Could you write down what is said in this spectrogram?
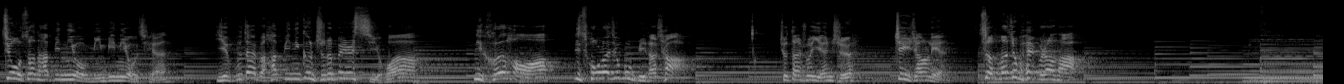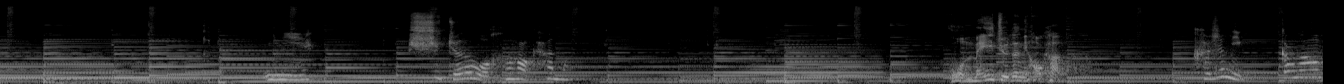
就算他比你有名，比你有钱，也不代表他比你更值得被人喜欢啊！你很好啊，你从来就不比他差。就单说颜值，这张脸怎么就配不上他？你是觉得我很好看吗？我没觉得你好看，可是你刚刚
